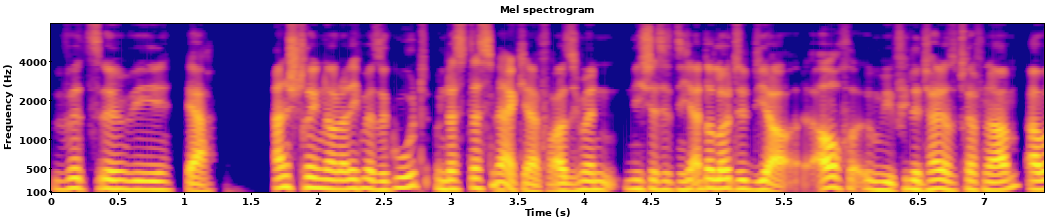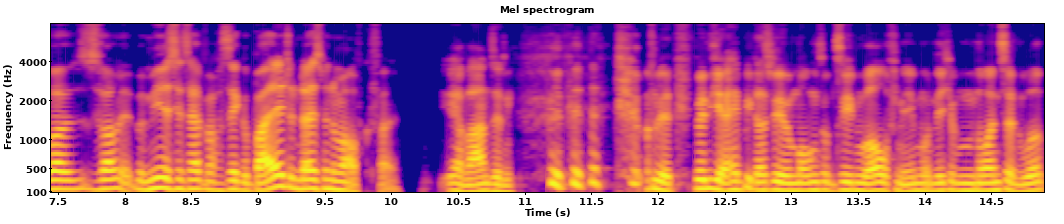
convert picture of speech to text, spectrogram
wird es irgendwie, ja, anstrengender oder nicht mehr so gut. Und das, das merke ich einfach. Also ich meine, nicht, dass jetzt nicht andere Leute, die ja auch irgendwie viele Entscheidungen zu treffen haben, aber war, bei mir ist jetzt einfach sehr geballt und da ist mir nochmal aufgefallen. Ja, Wahnsinn. und bin ich ja happy, dass wir morgens um 10 Uhr aufnehmen und nicht um 19 Uhr.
